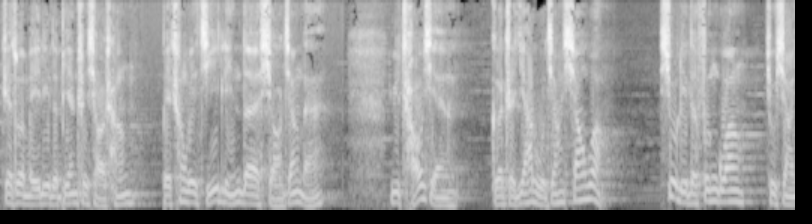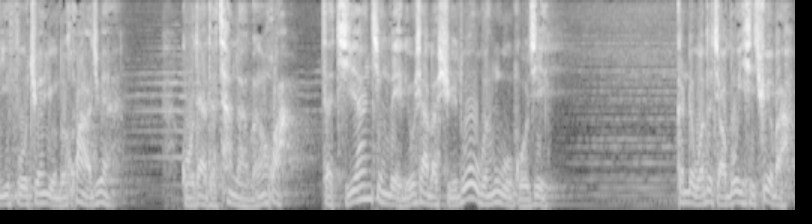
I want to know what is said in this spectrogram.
这座美丽的边陲小城被称为吉林的小江南，与朝鲜隔着鸭绿江相望，秀丽的风光就像一幅隽永的画卷。古代的灿烂文化在吉安境内留下了许多文物古迹。跟着我的脚步一起去吧，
